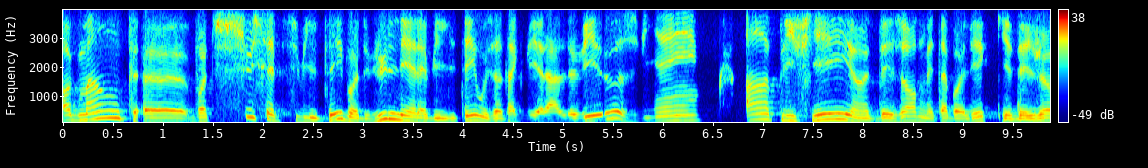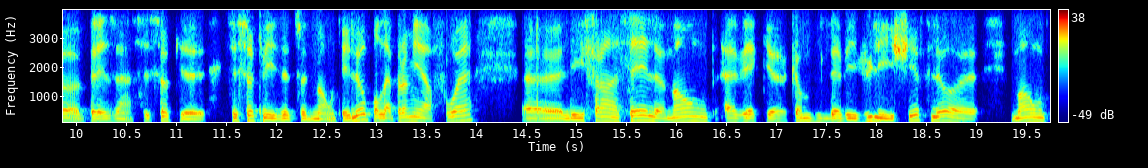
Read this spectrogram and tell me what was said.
augmente euh, votre susceptibilité, votre vulnérabilité aux attaques virales. Le virus vient amplifier un désordre métabolique qui est déjà présent. C'est ça que c'est ça que les études montrent. Et là, pour la première fois, euh, les Français le montrent avec, euh, comme vous l'avez vu, les chiffres là euh, montrent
